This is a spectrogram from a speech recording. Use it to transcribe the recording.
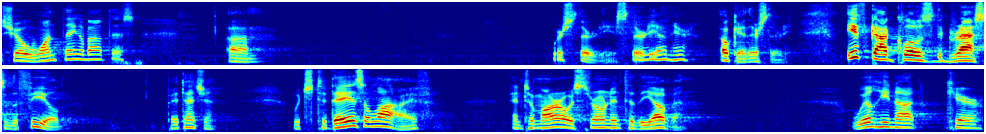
show one thing about this? Um, where's 30? Is 30 on here? Okay, there's 30. If God clothes the grass of the field, pay attention, which today is alive and tomorrow is thrown into the oven, will he not care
